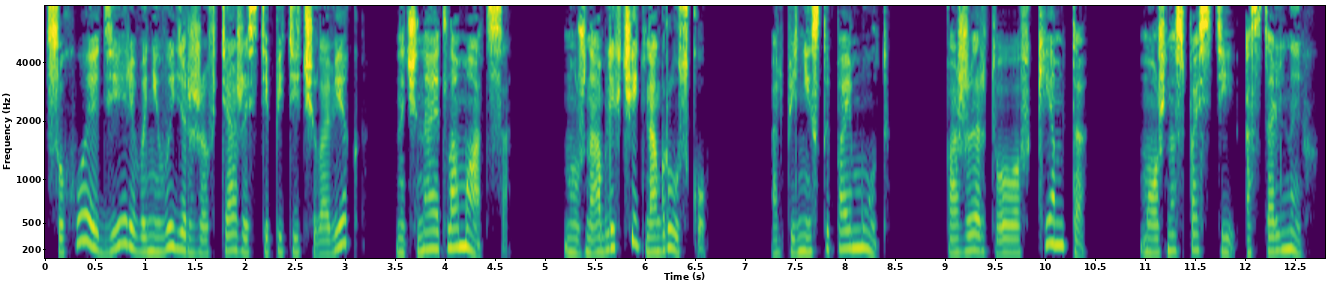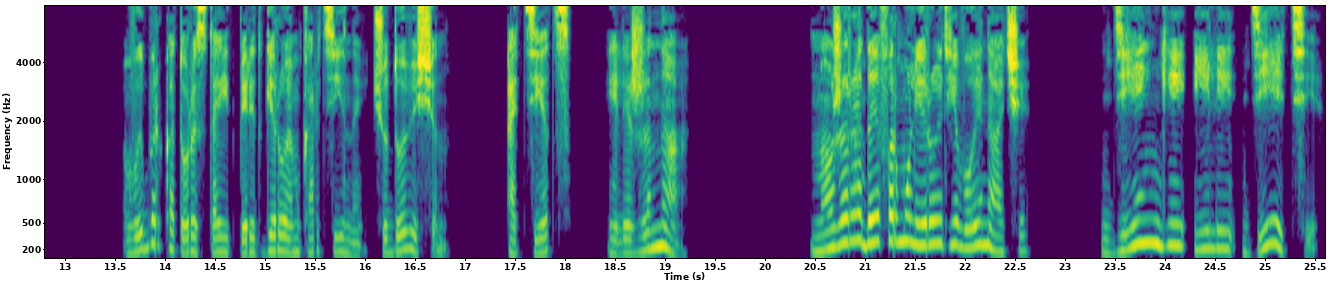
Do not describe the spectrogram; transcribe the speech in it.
Сухое дерево, не выдержав тяжести пяти человек, начинает ломаться. Нужно облегчить нагрузку. Альпинисты поймут. Пожертвовав кем-то, можно спасти остальных. Выбор, который стоит перед героем картины, чудовищен отец или жена. Но Жераде формулирует его иначе. Деньги или дети,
